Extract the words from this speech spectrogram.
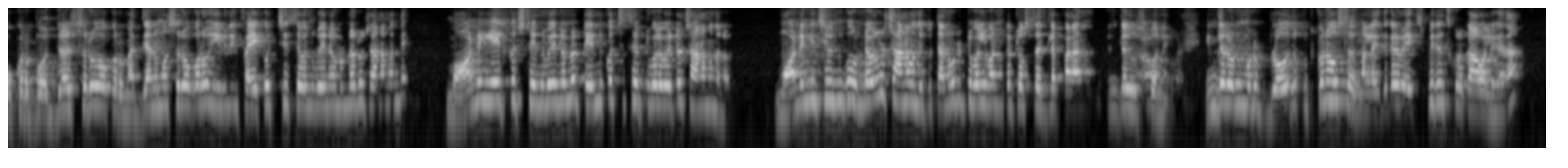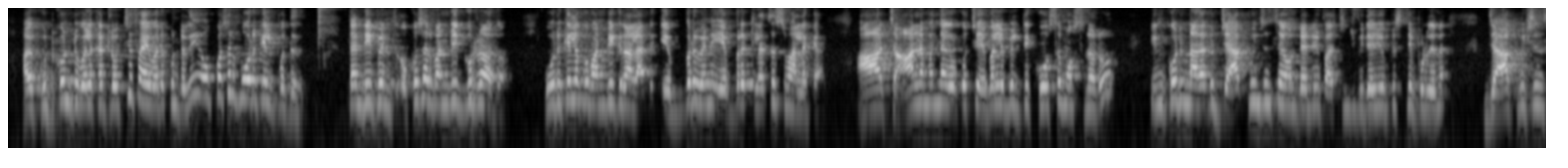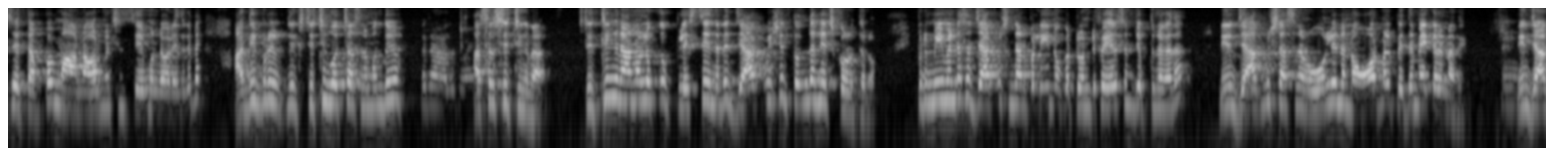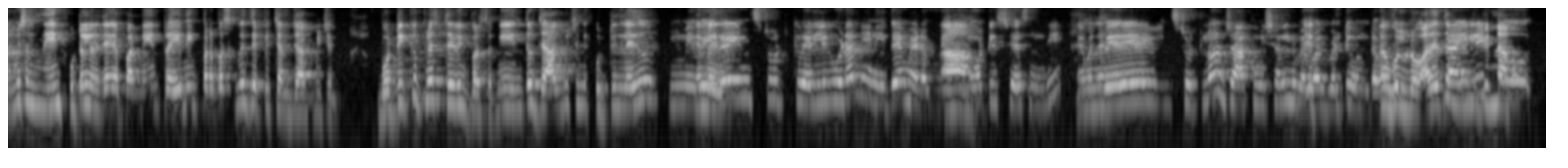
ఒకరు పొద్దున వస్తారు ఒకరు మధ్యాహ్నం వస్తారు ఒకరు ఈవినింగ్ ఫైవ్కి వచ్చి సెవెన్ పోయిన ఉన్నారు చాలా మంది. మార్నింగ్ ఎయిట్కి వచ్చి టెన్ పోయిన ఉన్నారు టెన్కి వచ్చి ట్వెల్వ్ వాళ్ళు చాలా మంది ఉన్నారు. మార్నింగ్ నుంచి ఈవినింగ్ ఉండేవాళ్ళు కూడా చాలా మంది. ఇప్పుడు తను కూడా ట్వెల్వ్ వన్ కట్ల వస్తుంది ఇట్లా పని ఇంట్లో చూసుకొని. ఇంట్లో రెండు మూడు బ్లౌజ్ కుట్టుకొని వస్తుంది మళ్ళీ. ఎందుకంటే ఎక్స్పీరియన్స్ కూడా కావాలి కదా. అవి కుట్టుకొని ట్వెల్వ్ అట్లా వచ్చి ఫైవ్ వరకు ఉంటుంది. ఒక్కోసారి ఫోర్కి వెళ్ళిపోతుంది. దాని డిపెండ్స్ ఒక్కోసారి వన్ వీక్ కూడా రాదు. ఊరికెళ్ళి ఒక వన్ వీక్ రాలి. అంటే ఎవరు పోయినా ఎవరి క్లాసెస్ వాళ్ళకి. ఆ చాలా మంది దగ్గరకు వచ్చి అవైలబిలిటీ కోసం వస్తున్నారు. ఇంకోటి నా దగ్గర జాక్ మిషన్స్ ఏ ఉంటాయి. నేను ఫస్ట్ నుంచి వీడియో చూపిస్తే ఇప్పుడు జాక్ మిషన్స్ తప్ప మా నార్మల్ మిషన్స్ ఏమి ఉండవు. ఎందుకంటే అది ఇప్పుడు నీకు స్టిచ్చింగ్ వచ్చి అసలు ముందు. అసలు స్టిచ్చింగ్ రా. స్టిచ్చింగ్ రాని వాళ్ళకి ప్లస్ ఏంటంటే జాక్ మిషన్ తొందర నేర్చుకోగలుగుతారు. ఇప్పుడు మేమంటే అసలు జాక్ మిషన్ నడపాలి. నేను ఒక ట్వంటీ ఫైవ్ ఇయర్స్ అని చెప్తున్నా కదా. నేను జాక్ మిషన్ అసలు ఓన్లీ నా నార్మల్ పెద్ద మేకర్ అన్నది నేను జాక్ మిషన్ నేను కుట్టలేదు నిజంగా చెప్పాను నేను ట్రైనింగ్ పర్పస్ కింద తెప్పించాను Jack machine. Boutique plus training person నేను ఇంత జాక్ మిషన్ కుట్టింది లేదు. వేరే ఇన్స్టిట్యూట్కి వెళ్ళి కూడా నేను ఇదే మేడం. నోటీస్ చేసింది. వేరే ఇన్స్టిట్యూట్లో జాక్ మిషన్లు అవైలబిలిటీ ఉండవు? అదైతే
